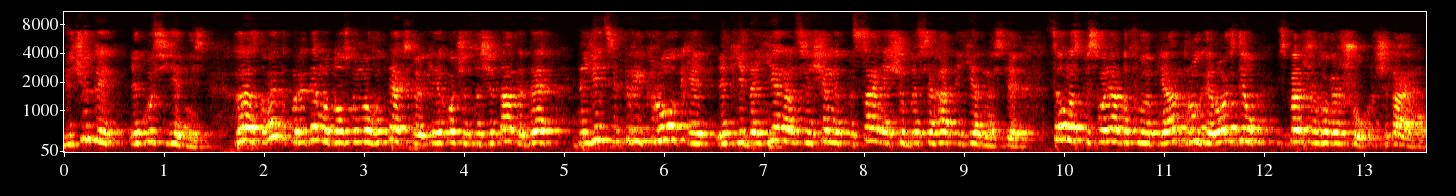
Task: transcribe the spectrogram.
відчути якусь єдність. Зараз давайте перейдемо до основного тексту, який я хочу зачитати, де, ці три кроки, які дає нам священне писання, щоб досягати єдності. Це у нас писання до Филип'ян, другий розділ з першого віршу. Прочитаємо.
